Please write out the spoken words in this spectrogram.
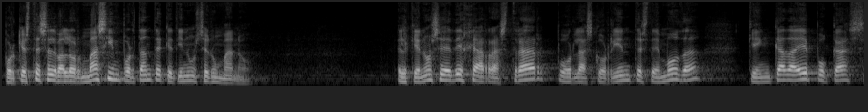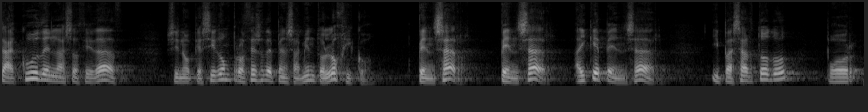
porque este es el valor más importante que tiene un ser humano. El que no se deje arrastrar por las corrientes de moda que en cada época sacuden la sociedad, sino que siga un proceso de pensamiento lógico. Pensar, pensar, hay que pensar y pasar todo por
